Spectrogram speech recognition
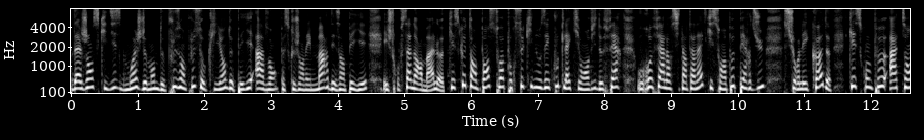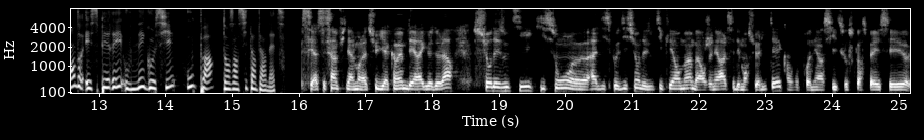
d'agences qui disent moi je demande de plus en plus aux clients de payer avant parce que j'en ai marre des impayés et je trouve ça normal. Qu'est-ce que tu en penses toi pour ceux qui nous écoutent là qui ont envie de faire ou refaire leur site internet qui sont un peu perdus sur les codes? Qu'est-ce qu'on peut attendre, espérer ou négocier ou pas dans un site internet c'est assez simple finalement là-dessus. Il y a quand même des règles de l'art sur des outils qui sont euh, à disposition, des outils clés en main. Bah, en général, c'est des mensualités. Quand vous prenez un site sur Squarespace, c'est euh,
